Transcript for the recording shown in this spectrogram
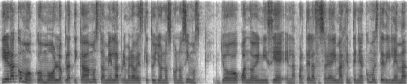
Y era como, como lo platicábamos también la primera vez que tú y yo nos conocimos. Yo cuando inicié en la parte de la asesoría de imagen tenía como este dilema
